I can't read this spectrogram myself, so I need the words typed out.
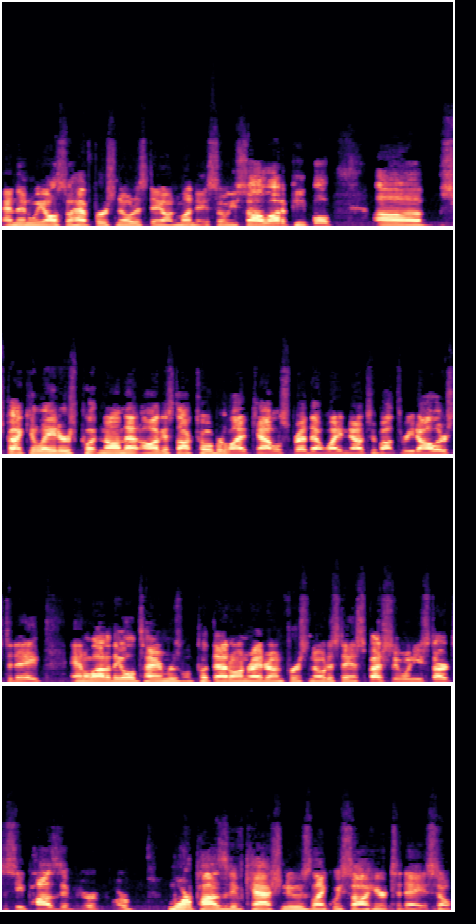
and then we also have first notice day on Monday. So you saw a lot of people, uh, speculators, putting on that August October live cattle spread that widened out to about three dollars today, and a lot of the old timers will put that on right around first notice day, especially when you start to see positive or, or more positive cash news like we saw here today. So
